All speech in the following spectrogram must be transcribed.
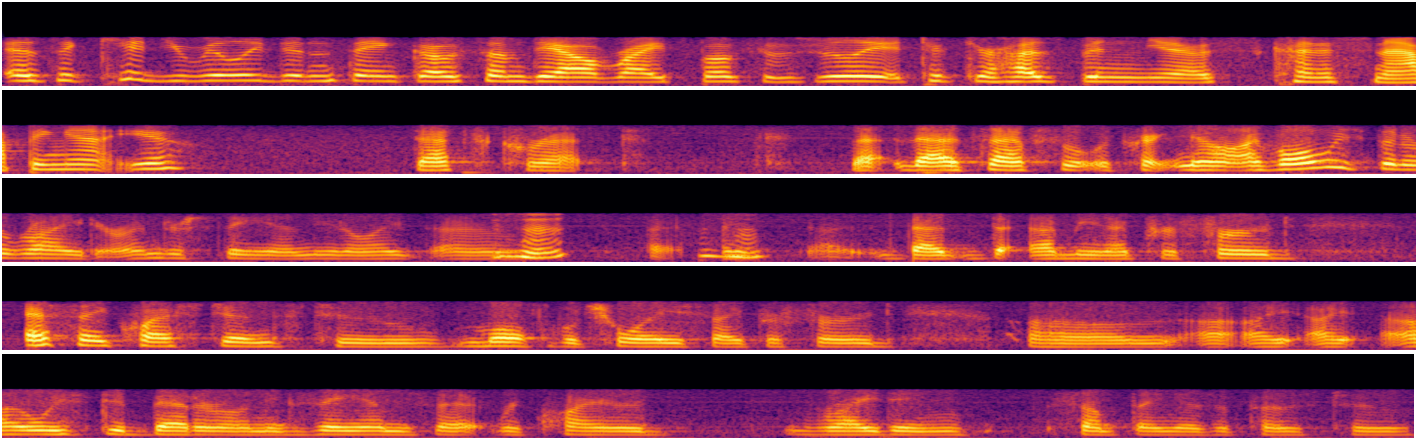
as a kid, you really didn't think, oh, someday I'll write books. It was really it took your husband, you know, kind of snapping at you. That's correct. That that's absolutely correct. Now, I've always been a writer. Understand? You know, I, I, mm-hmm. I, mm-hmm. I that I mean, I preferred essay questions to multiple choice. I preferred um, I, I, I always did better on exams that required writing something as opposed to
